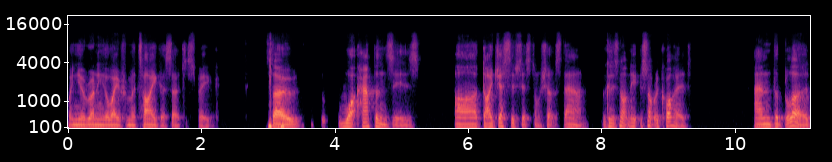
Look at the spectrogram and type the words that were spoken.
when you're running away from a tiger, so to speak. So what happens is our digestive system shuts down because it's not it's not required and the blood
